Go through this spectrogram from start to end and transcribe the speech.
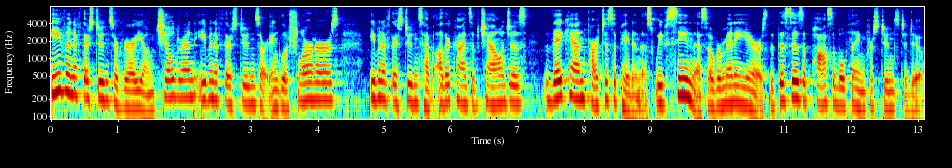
Even if their students are very young children, even if their students are English learners, even if their students have other kinds of challenges, they can participate in this. We've seen this over many years, that this is a possible thing for students to do.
